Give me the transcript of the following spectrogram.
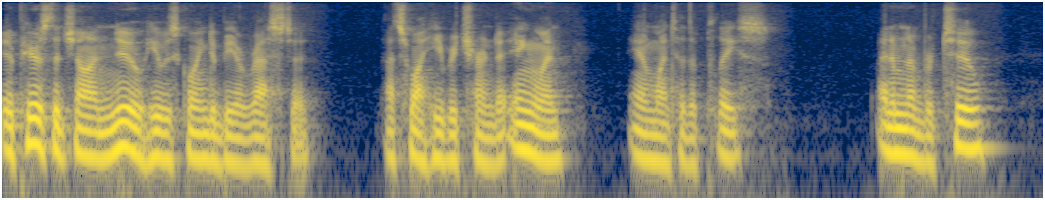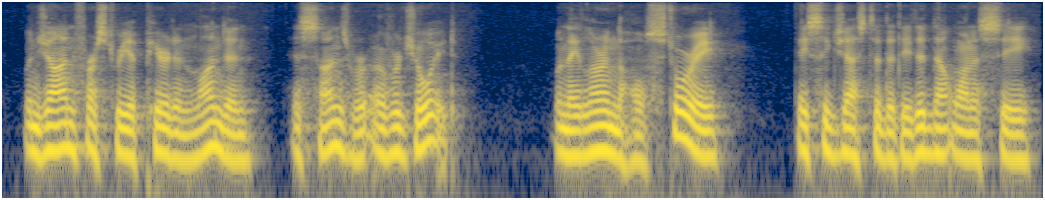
It appears that John knew he was going to be arrested. That's why he returned to England and went to the police. Item number two when John first reappeared in London, his sons were overjoyed. When they learned the whole story, they suggested that they did not want to see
